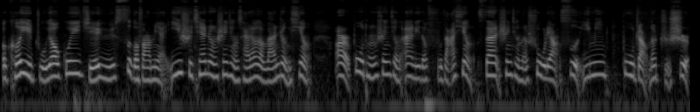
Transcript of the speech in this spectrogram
呃，可以主要归结于四个方面：一是签证申请材料的完整性；二，不同申请案例的复杂性；三，申请的数量；四，移民部长的指示。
